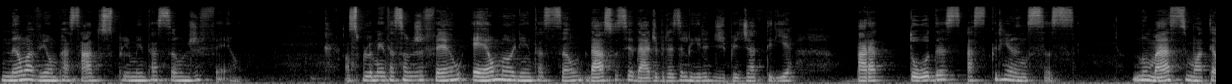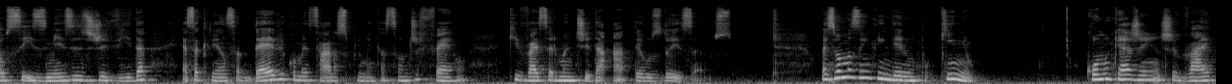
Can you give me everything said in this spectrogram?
não haviam passado suplementação de ferro. A suplementação de ferro é uma orientação da Sociedade Brasileira de Pediatria para todas as crianças. No máximo, até os seis meses de vida, essa criança deve começar a suplementação de ferro, que vai ser mantida até os dois anos. Mas vamos entender um pouquinho como que a gente vai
